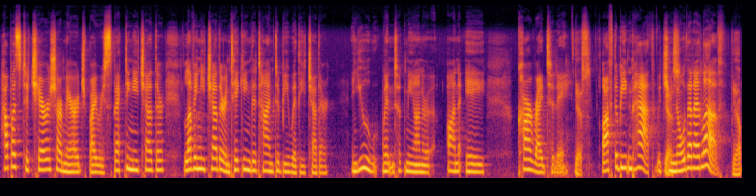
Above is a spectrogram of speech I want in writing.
Help us to cherish our marriage by respecting each other, loving each other, and taking the time to be with each other. And you went and took me on a on a car ride today, Yes. off the beaten path, which Yes. you know that I love Yep.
